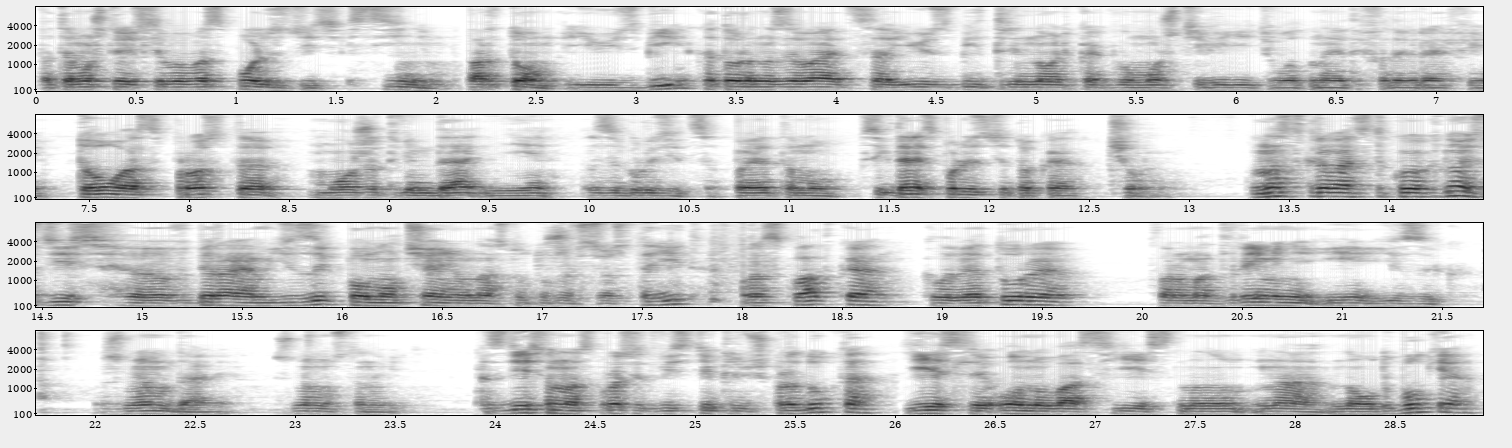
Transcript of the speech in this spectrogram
Потому что если вы воспользуетесь синим портом USB, который называется USB 3.0, как вы можете видеть вот на этой фотографии, то у вас просто может винда не загрузиться. Поэтому всегда используйте только черный. У нас открывается такое окно, здесь э, выбираем язык, по умолчанию у нас тут уже все стоит. Раскладка, клавиатуры, формат времени и язык. Жмем далее, жмем установить. Здесь он нас просит ввести ключ продукта. Если он у вас есть на, на ноутбуке,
